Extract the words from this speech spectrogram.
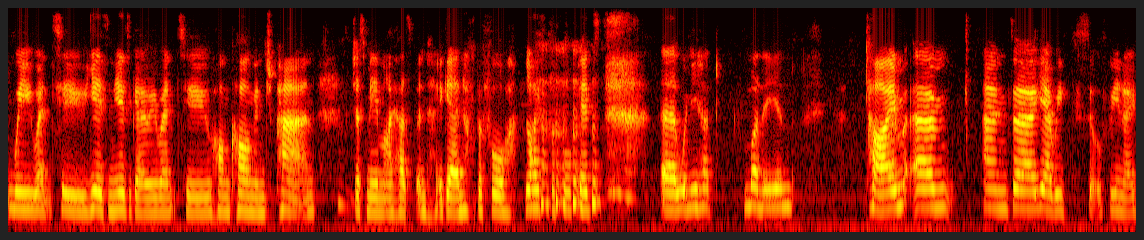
we went to years and years ago we went to hong kong and japan just me and my husband again before life before kids uh, when you had money and time um and uh, yeah we sort of you know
